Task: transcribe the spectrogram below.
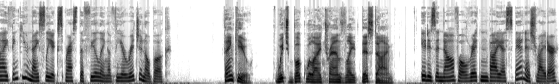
I think you nicely expressed the feeling of the original book. Thank you. Which book will I translate this time? It is a novel written by a Spanish writer,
